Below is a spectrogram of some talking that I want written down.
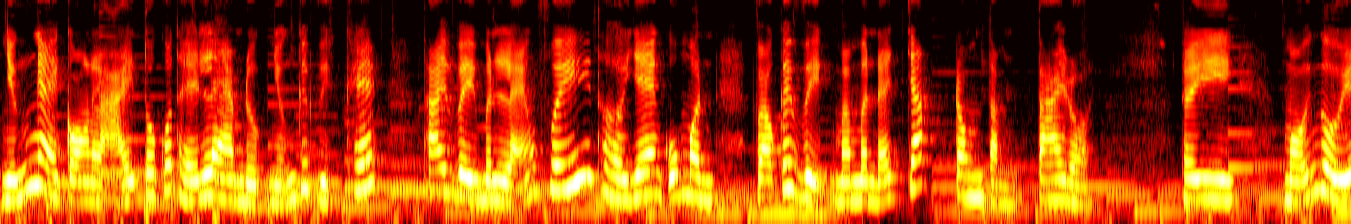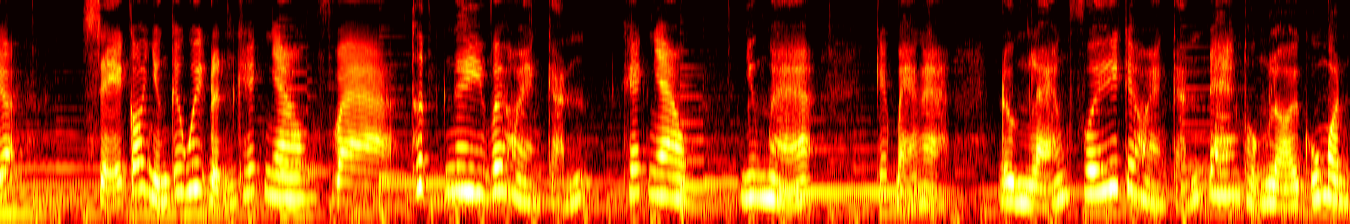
những ngày còn lại, tôi có thể làm được những cái việc khác. Thay vì mình lãng phí thời gian của mình vào cái việc mà mình đã chắc trong tầm tay rồi. Thì mỗi người á, sẽ có những cái quyết định khác nhau và thích nghi với hoàn cảnh khác nhau. Nhưng mà, các bạn à đừng lãng phí cái hoàn cảnh đang thuận lợi của mình.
